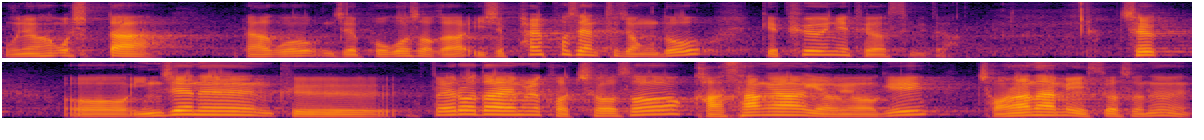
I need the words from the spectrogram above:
운영하고 싶다라고 이제 보고서가 28% 정도 표현이 되었습니다. 즉 어, 이제는 그 패러다임을 거쳐서 가상화 영역이 전환함에 있어서는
